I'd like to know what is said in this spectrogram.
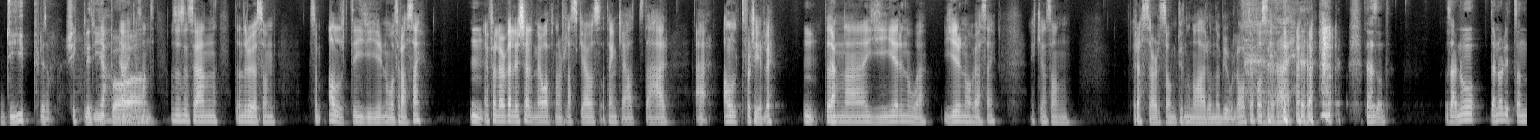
dyp, liksom. Skikkelig dyp ja, og ja, ikke sant? Og så syns jeg en, er drue som, som alltid gir noe fra seg. Mm. Jeg føler det veldig sjelden jeg åpner en flaske, og så tenker jeg at det her er altfor tydelig. Mm. Ja. Den eh, gir noe gir noe ved seg. Ikke en sånn rasshøl som Pinot Noir og Nebbiolo, holdt jeg på å si. Nei. det er sant. Og så er det noe, det er noe litt sånn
